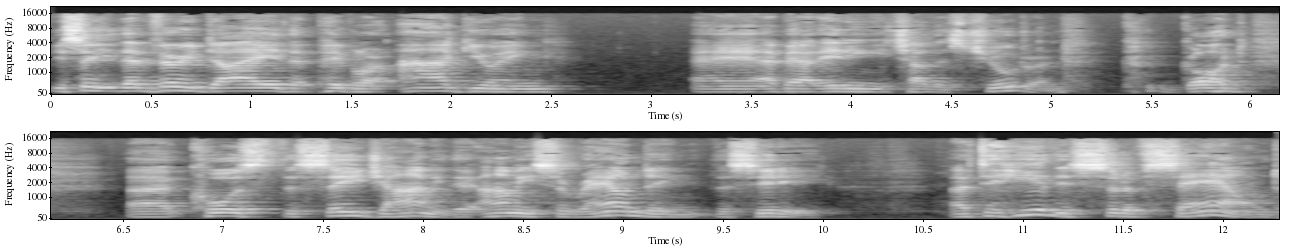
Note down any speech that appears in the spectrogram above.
You see, that very day that people are arguing uh, about eating each other's children, God uh, caused the siege army, the army surrounding the city, uh, to hear this sort of sound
